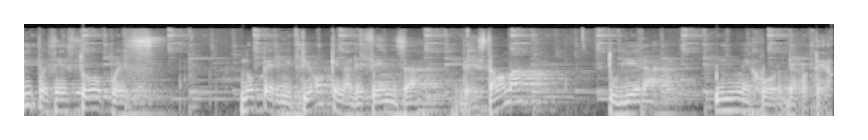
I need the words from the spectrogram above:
y pues esto pues no permitió que la defensa de esta mamá tuviera un mejor derrotero.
